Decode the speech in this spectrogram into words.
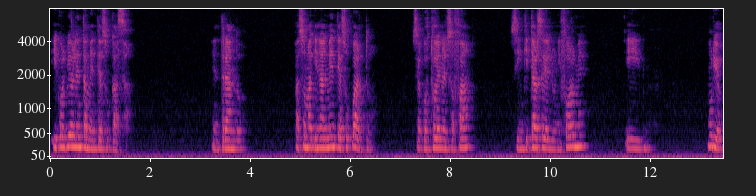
y volvió lentamente a su casa. Entrando, pasó maquinalmente a su cuarto, se acostó en el sofá, sin quitarse el uniforme, y murió.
